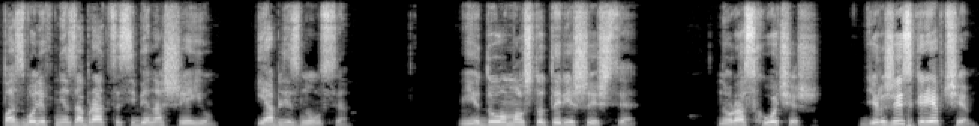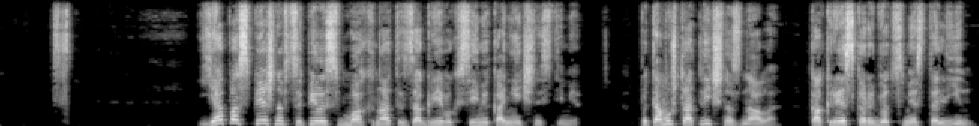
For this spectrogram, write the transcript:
позволив мне забраться себе на шею, и облизнулся. «Не думал, что ты решишься. Но раз хочешь, держись крепче!» Я поспешно вцепилась в мохнатый загривок всеми конечностями, потому что отлично знала, как резко рвет с места лин,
